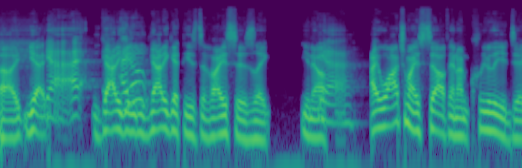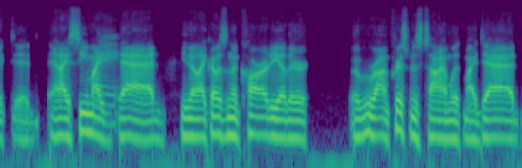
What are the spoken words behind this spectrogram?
uh yeah, Yeah, I- you gotta I get you gotta get these devices like you know Yeah. i watch myself and i'm clearly addicted and i see my Right. dad you know like i was in the car the other around christmas time with my dad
